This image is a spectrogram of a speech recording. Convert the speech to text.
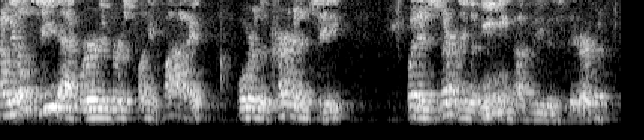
Now, we don't see that word in verse 25 or the permanency, but it's certainly the meaning, I believe, is there. But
